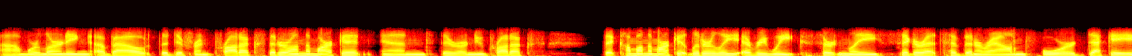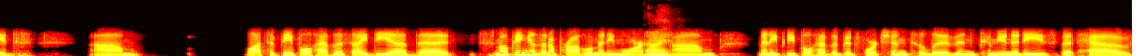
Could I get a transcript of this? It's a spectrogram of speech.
Um, we're learning about the different products that are on the market, and there are new products that come on the market literally every week. Certainly, cigarettes have been around for decades. Um, lots of people have this idea that smoking isn't a problem anymore. Right. Um, Many people have the good fortune to live in communities that have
